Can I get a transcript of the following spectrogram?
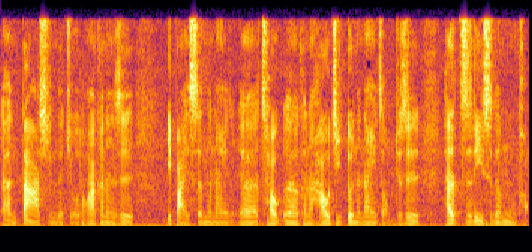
很大型的酒桶，它可能是。一百升的那一种，呃，超呃可能好几吨的那一种，就是它是直立式的木桶，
